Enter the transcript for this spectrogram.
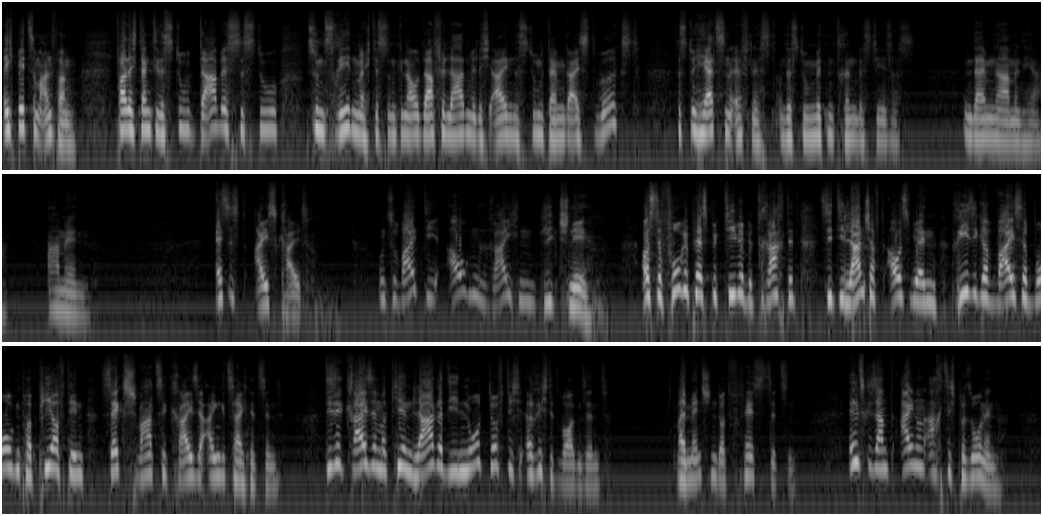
Ich bete zum Anfang. Vater, ich danke dir, dass du da bist, dass du zu uns reden möchtest und genau dafür laden wir dich ein, dass du mit deinem Geist wirkst, dass du Herzen öffnest und dass du mittendrin bist, Jesus. In deinem Namen, Herr. Amen. Es ist eiskalt und soweit die Augen reichen, liegt Schnee. Aus der Vogelperspektive betrachtet sieht die Landschaft aus wie ein riesiger weißer Bogen Papier, auf den sechs schwarze Kreise eingezeichnet sind. Diese Kreise markieren Lager, die notdürftig errichtet worden sind, weil Menschen dort festsitzen. Insgesamt 81 Personen,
